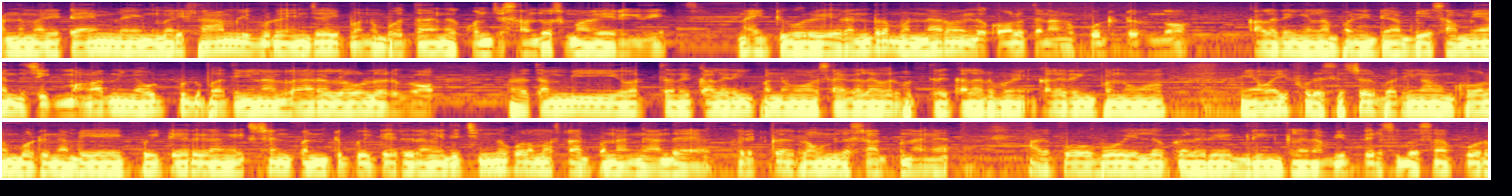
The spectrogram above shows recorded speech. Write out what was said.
அந்த மாதிரி டைமில் இந்த மாதிரி ஃபேமிலி கூட என்ஜாய் பண்ணும்போது தாங்க கொஞ்சம் சந்தோஷமாகவே இருக்குது. நைட்டு ஒரு ரெண்டரை மணி நேரம் இந்த கோலத்தை நாங்கள் போட்டுட்டு இருந்தோம். கலரிங் எல்லாம் பண்ணிவிட்டு அப்படியே செம்மையாக இருந்துச்சு. மார்னிங் அவுட்புட் பார்த்தீங்கன்னா வேறு லெவலில் இருக்கும். அந்த தம்பி ஒருத்தர் கலரிங் பண்ணுவோம் சகல ஒருத்தர் கலர் பண்ணி கலரிங் பண்ணுவோம் என் ஒய்ஃபோட சிஸ்டர் பார்த்தீங்கன்னா அவங்க கோலம் போட்டுன்னு அப்படியே போயிட்டே இருக்காங்க எக்ஸ்டெண்ட் பண்ணிட்டு போயிட்டே இருக்காங்க. இது சின்ன கோலமாக ஸ்டார்ட் பண்ணாங்க. அந்த ரெட் கலர் ரவுண்டில் ஸ்டார்ட் பண்ணாங்க. அது போக போக எல்லோ கலரு க்ரீன் கலர் அப்படியே பெருசு பெருசாக போட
